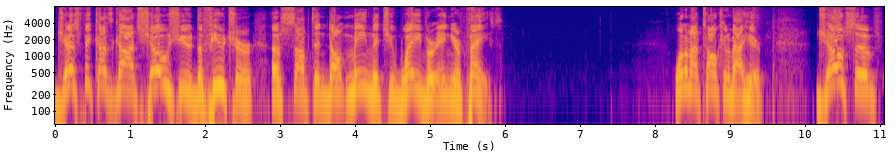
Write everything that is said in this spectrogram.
just because God shows you the future of something don't mean that you waver in your faith. What am I talking about here? Joseph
